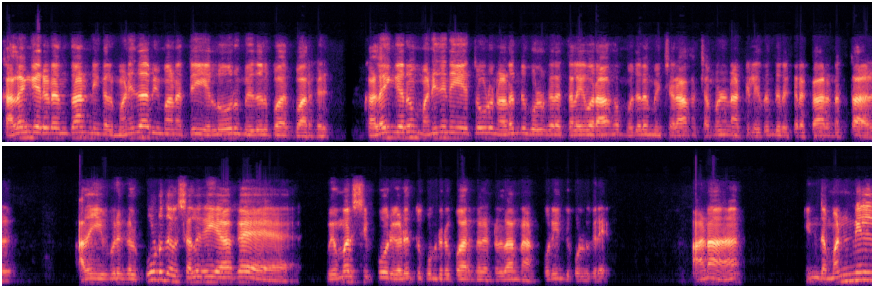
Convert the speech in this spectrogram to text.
கலைஞரிடம்தான் நீங்கள் மனிதாபிமானத்தை எல்லோரும் எதிர்பார்ப்பார்கள். கலைஞரும் மனிதநேயத்தோடு நடந்து கொள்கிற தலைவராக முதலமைச்சராக தமிழ்நாட்டில் இருந்திருக்கிற காரணத்தால் அதை இவர்கள் கூடுதல் சலுகையாக விமர்சிப்போர் எடுத்துக் கொண்டிருப்பார்கள் என்றுதான் நான் புரிந்து கொள்கிறேன். ஆனா இந்த மண்ணில்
